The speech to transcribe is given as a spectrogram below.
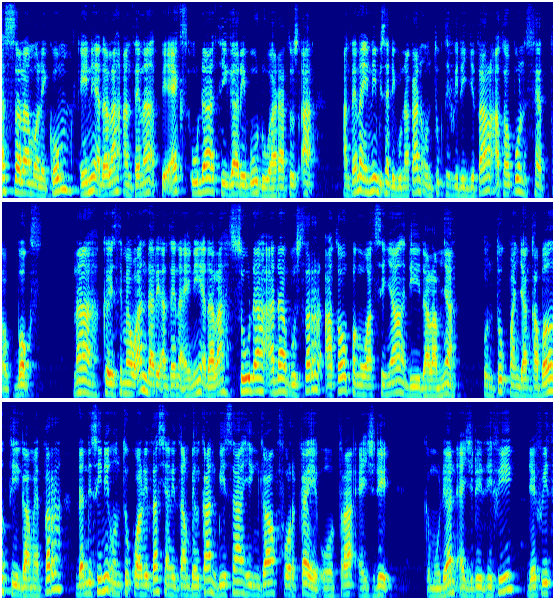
Assalamualaikum, ini adalah antena PX UDA 3200A. Antena ini bisa digunakan untuk TV digital ataupun set-top box. Nah, keistimewaan dari antena ini adalah sudah ada booster atau penguat sinyal di dalamnya. Untuk panjang kabel 3 meter, dan di sini untuk kualitas yang ditampilkan bisa hingga 4K Ultra HD. Kemudian HD TV, DV3,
